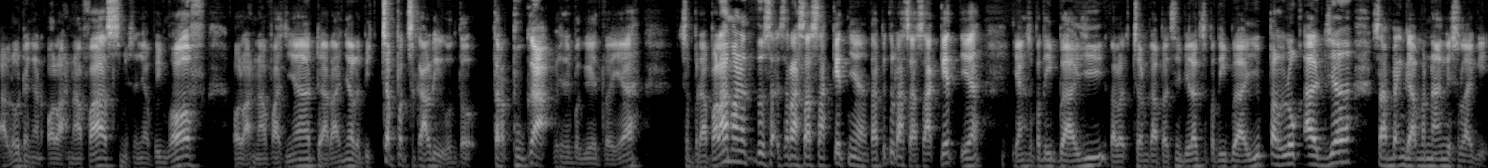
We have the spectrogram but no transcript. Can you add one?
Lalu dengan olah nafas misalnya Wim Hof olah nafasnya darahnya lebih cepat sekali untuk terbuka misalnya begitu ya seberapa lama nanti itu rasa sakitnya tapi itu rasa sakit ya yang seperti bayi kalau John Kabat-Zinn bilang seperti bayi peluk aja sampai nggak menangis lagi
